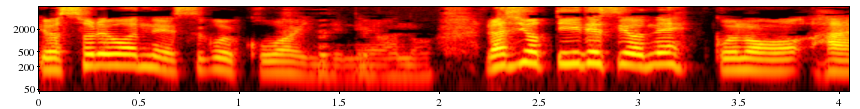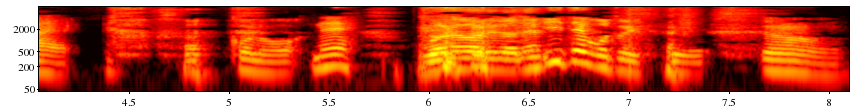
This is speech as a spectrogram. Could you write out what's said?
いや、それはね、すごい怖いんでね、あの、ラジオっていいですよね。この、はい。このね、我々がね、言いたいこと言って、うん。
